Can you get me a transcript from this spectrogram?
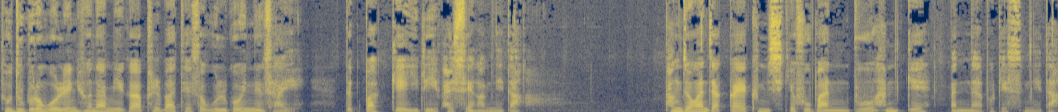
도둑으로 몰린 효남이가 풀밭에서 울고 있는 사이 뜻밖의 일이 발생합니다. 방정환 작가의 금시계 후반부 함께 만나보겠습니다.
